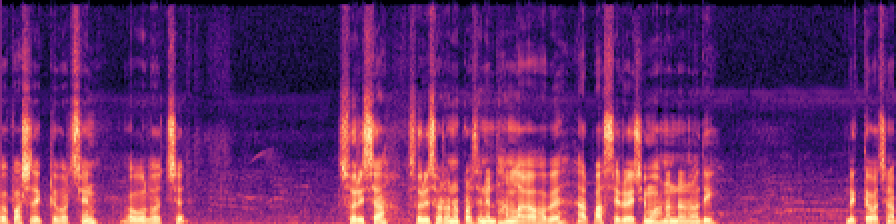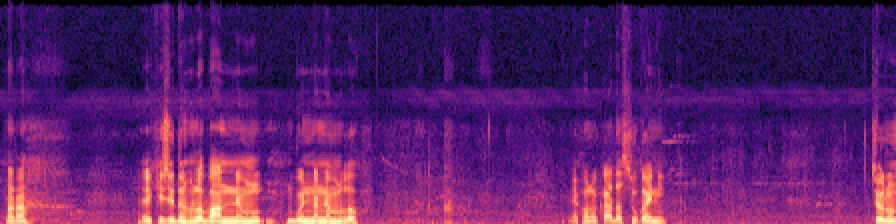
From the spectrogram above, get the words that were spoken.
ওই পাশে দেখতে পাচ্ছেন, ওগুলো হচ্ছে সরিষা। সরিষা ওঠানোর পার্সেন্টের ধান লাগা হবে। আর পাশে রয়েছে মহানন্দা নদী। দেখতে পাচ্ছেন আপনারা। এই কিছুদিন হলো বান নেম, বন্যা নেমলো। এখনও কাদা শুকায়নি। চলুন,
